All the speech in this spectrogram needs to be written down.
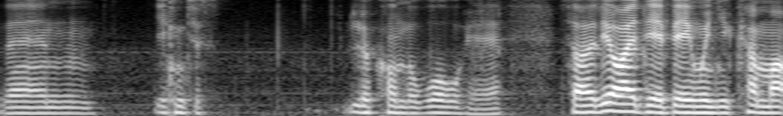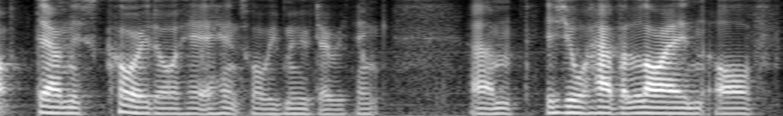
then you can just look on the wall here. So the idea being when you come up down this corridor here, hence why we moved everything, um, is you'll have a line of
